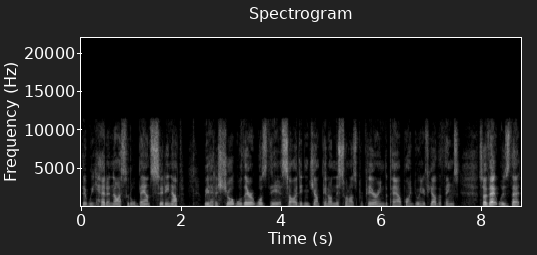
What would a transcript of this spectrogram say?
that we had a nice little bounce setting up. We had a short well there it was there. So I didn't jump in on this one I was preparing the PowerPoint doing a few other things. So that was that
